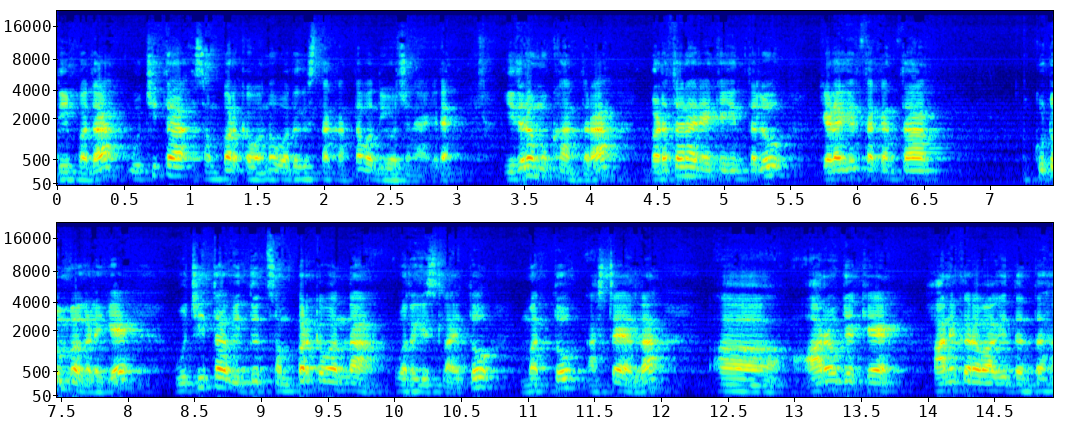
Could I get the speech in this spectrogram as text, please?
ದೀಪದ ಉಚಿತ ಸಂಪರ್ಕವನ್ನು ಒದಗಿಸ್ತಕ್ಕಂಥ ಒಂದು ಯೋಜನೆ ಆಗಿದೆ. ಇದರ ಮುಖಾಂತರ ಬಡತನ ರೇಖೆಗಿಂತಲೂ ಕೆಳಗಿರ್ತಕ್ಕಂಥ ಕುಟುಂಬಗಳಿಗೆ ಉಚಿತ ವಿದ್ಯುತ್ ಸಂಪರ್ಕವನ್ನ ಒದಗಿಸಲಾಯಿತು. ಮತ್ತು ಅಷ್ಟೇ ಅಲ್ಲ ಆರೋಗ್ಯಕ್ಕೆ ಹಾನಿಕರವಾಗಿದ್ದಂತಹ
